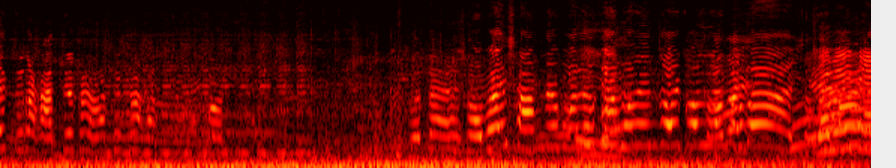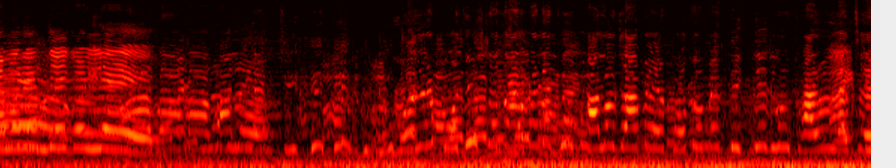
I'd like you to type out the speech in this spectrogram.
এই তোরা হাত দেখা হাত দেখা হাত সবাই সামনে বলো কেমন এনজয় করলে সবাই সবাই? কেমন এনজয় করলে? ভালো লাগছে খুব ভালো যাবে প্রথমের দিক দিয়ে খুব ভালো লাগছে।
